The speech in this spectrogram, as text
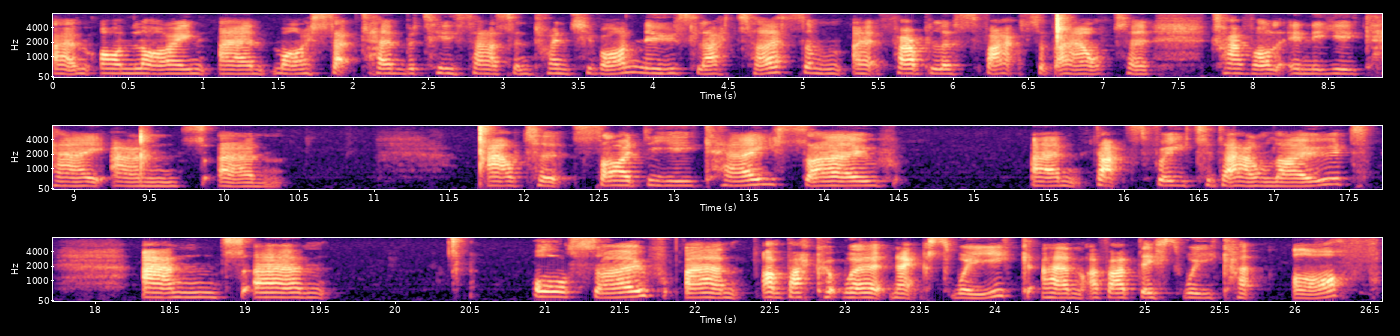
um, online um, my September 2021 newsletter, some uh, fabulous facts about uh, travel in the UK and um, outside the UK. So um, that's free to download. And um, also um, I'm back at work next week. Um, I've had this week off.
